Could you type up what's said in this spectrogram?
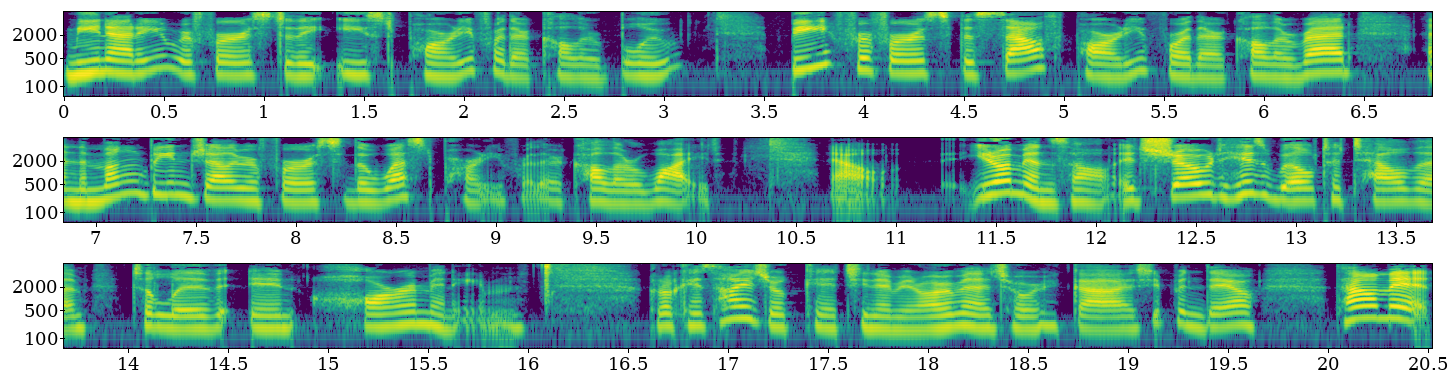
minari refers to the east party for their color blue, beef refers to the south party for their color red, and the mung bean jelly refers to the west party for their color white. Now, 이러면서 it showed his will to tell them to live in harmony. 그렇게 사이좋게 지내면 얼마나 좋을까 싶은데요. 다음에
